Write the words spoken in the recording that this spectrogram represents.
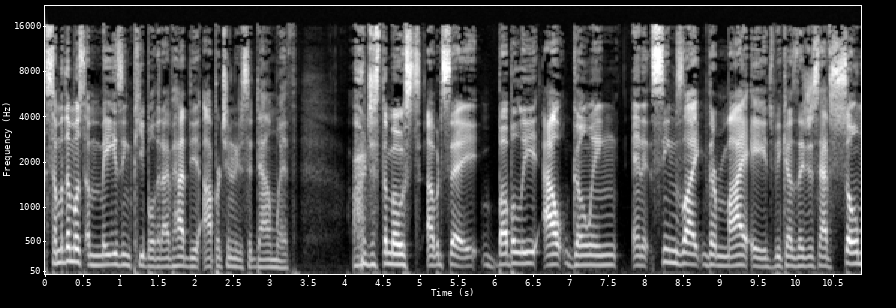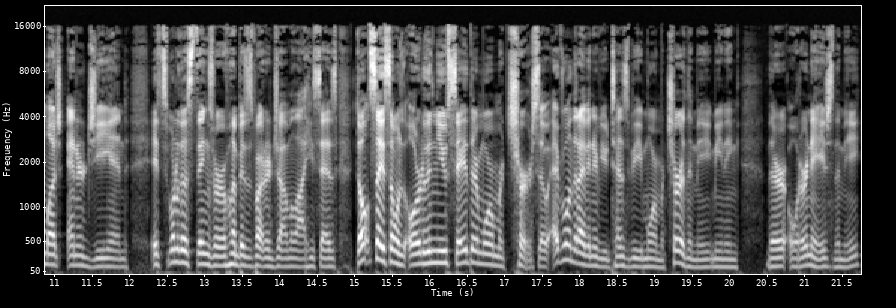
Some of the most amazing people that I've had the opportunity to sit down with are just the most, I would say, bubbly, outgoing, and it seems like they're my age because they just have so much energy. And it's one of those things where my business partner, John Malott, he says, Don't say someone's older than you, say they're more mature. So everyone that I've interviewed tends to be more mature than me, meaning they're older in age than me,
